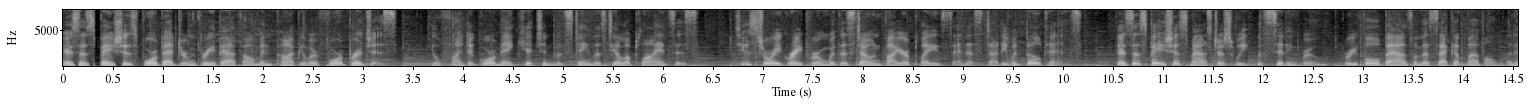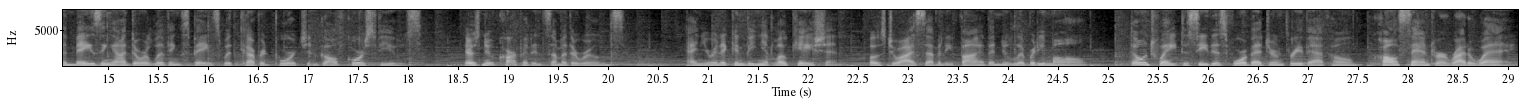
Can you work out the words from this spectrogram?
Here's a spacious four bedroom, three bath home in popular Four Bridges. You'll find a gourmet kitchen with stainless steel appliances, two story great room with a stone fireplace, and a study with built ins. There's a spacious master suite with sitting room, three full baths on the second level, an amazing outdoor living space with covered porch and golf course views. There's new carpet in some of the rooms, and you're in a convenient location, close to I 75 and New Liberty Mall. Don't wait to see this four bedroom, three bath home. Call Sandra right away.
